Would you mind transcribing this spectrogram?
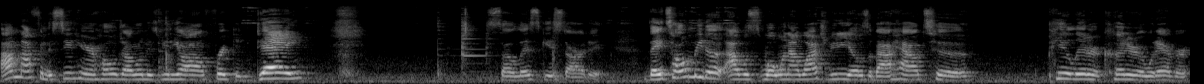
I'm not gonna sit here and hold y'all on this video all freaking day. So let's get started. They told me to, I was, well, when I watch videos about how to peel it or cut it or whatever,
